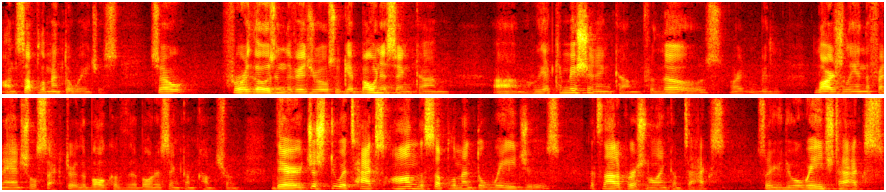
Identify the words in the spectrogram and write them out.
on supplemental wages. So for those individuals who get bonus income, um, we get commission income for those, right? largely in the financial sector, the bulk of the bonus income comes from. They just do a tax on the supplemental wages. That's not a personal income tax. So you do a wage tax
